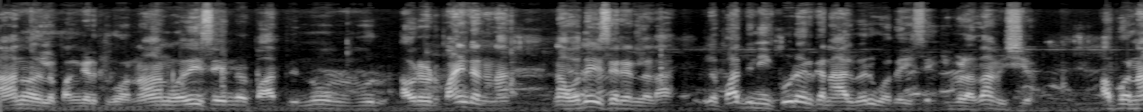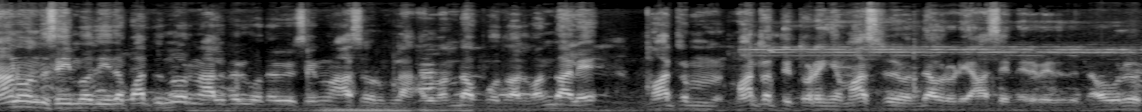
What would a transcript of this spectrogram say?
நானும் அதில் பங்கெடுத்துக்குவோம். நான் உதவி செய்யறத பார்த்து இன்னும் நூறு. அவரோட பாயிண்ட் என்னன்னா நான் உதவி செய்கிறேன் இல்லடா இதை பார்த்து நீ கூட இருக்க நாலு பேருக்கு உதவி செய். இவ்வளோதான் விஷயம். அப்போ நானும் வந்து செய்யும்போது இதை பார்த்து இன்னொரு நாலு பேருக்கு உதவி செய்யணும்னு ஆசை வரும்ல. அது வந்தால் போதும். அது வந்தாலே மாற்றம் மாற்றத்தை தொடங்கிய மாஸ்டர் வந்து அவருடைய ஆசை நிறைவேறுது. ஒரு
